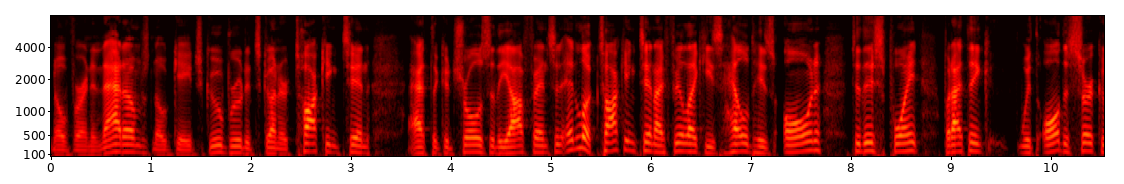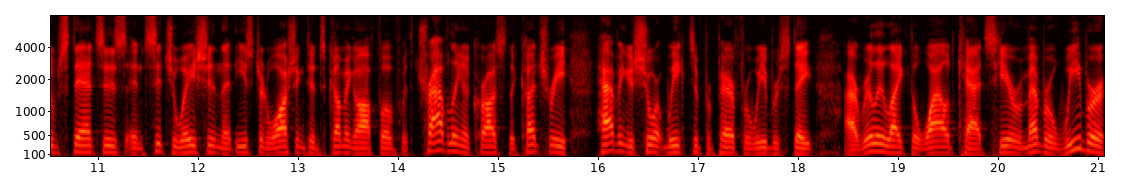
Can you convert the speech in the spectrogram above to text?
no Vernon Adams, no Gage Gubrud. It's Gunner Talkington at the controls of the offense. And, and look, Talkington, I feel like he's held his own to this point, but I think with all the circumstances and situation that Eastern Washington's coming off of, with traveling across the country, having a short week to prepare for Weber State, I really like the Wildcats here. Remember, Weber,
